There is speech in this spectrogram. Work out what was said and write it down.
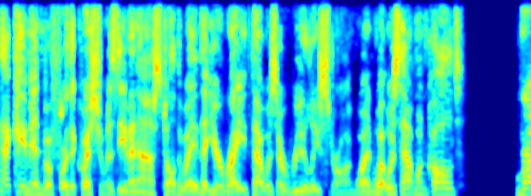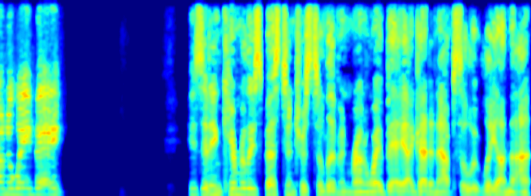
that came in before the question was even asked all the way. That you're right. That was a really strong one. What was that one called? Runaway Bay. Is it in Kimberly's best interest to live in Runaway Bay? I got an absolutely on that.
